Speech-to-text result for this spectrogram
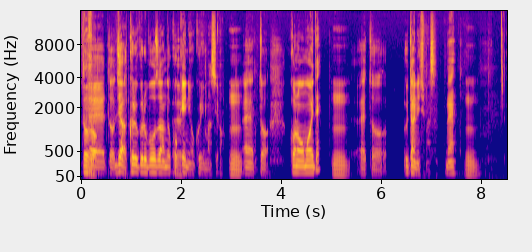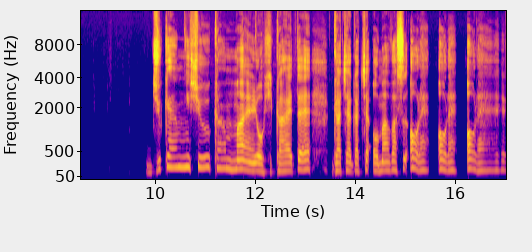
どうぞ、えっ、とじゃあくるくる坊主コケに送りますよ、うん。えっ、とこの思い出？うん。えっ、と歌にします。ね。うん受験2週間前を控えてガチャガチャを回す。俺俺俺。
